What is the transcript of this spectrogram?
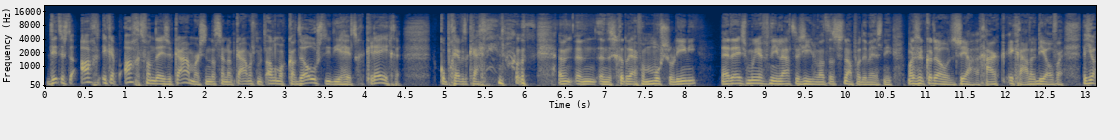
Dit is de acht. Ik heb acht van deze kamers. En dat zijn dan kamers met allemaal cadeaus die hij heeft gekregen. Op een gegeven moment krijgt hij een, een, een schilderij van Mussolini. Nee, deze moet je even niet laten zien, want dat snappen de mensen niet. Maar het is een cadeau, dus ja, ga ik, ik ga er niet over. Weet je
